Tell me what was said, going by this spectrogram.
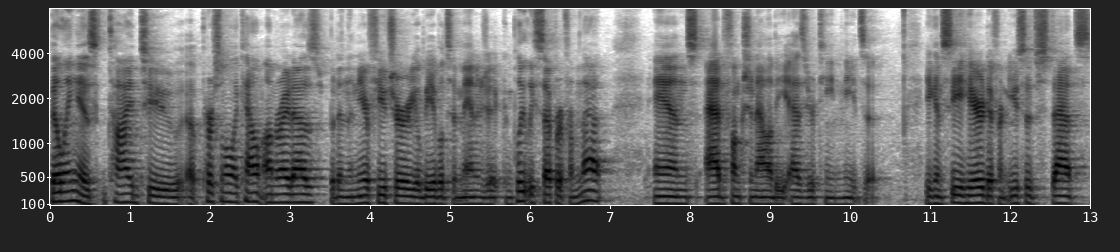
billing is tied to a personal account on WriteAs, but in the near future, you'll be able to manage it completely separate from that and add functionality as your team needs it. You can see here different usage stats,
